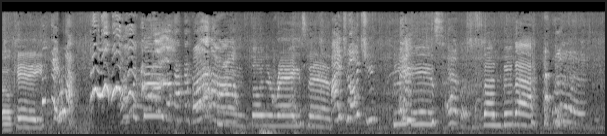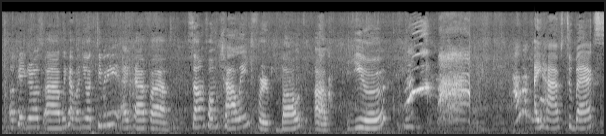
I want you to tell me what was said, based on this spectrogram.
okay. Please don't erase it. I told you. Please don't do that. Okay, girls, uh, we have a new activity. I have um, some foam challenge for both of you. I have two bags.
